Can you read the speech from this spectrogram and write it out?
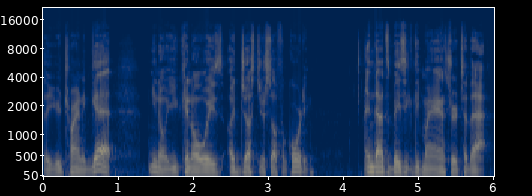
that you're trying to get, you know, you can always adjust yourself according. And that's basically my answer to that.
